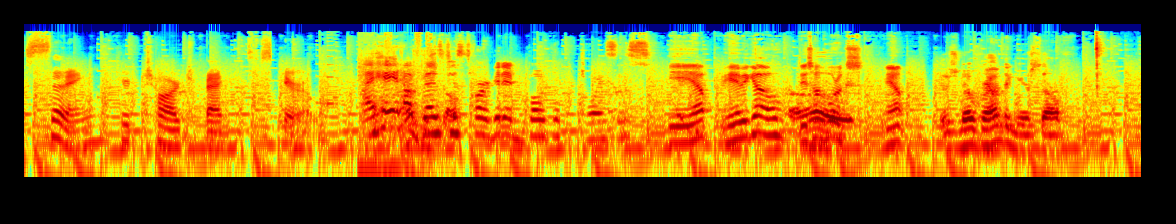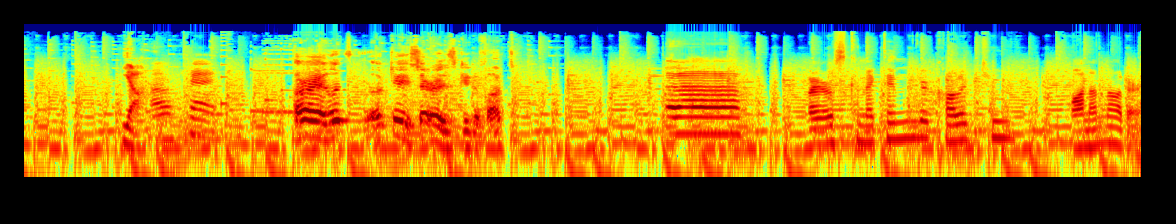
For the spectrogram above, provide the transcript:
setting your charge back to zero. I hate how That's Bez just targeted both of the choices. Yep, here we go. This how it Oh. works. Yep. There's no grounding yourself. Yeah. Okay. All right, let's. Okay, Sarah is gigafucked. Uh, wires connecting your collar to one another.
